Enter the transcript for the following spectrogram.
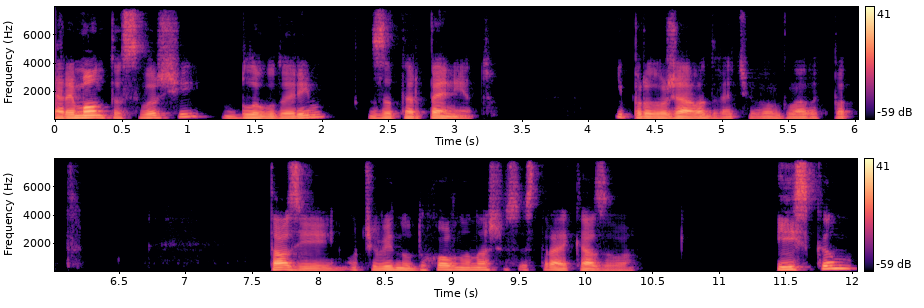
Ремонта свърши, благодарим за търпението. И продължават вече в гладък път. Тази, очевидно духовна наша сестра е казала Искам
